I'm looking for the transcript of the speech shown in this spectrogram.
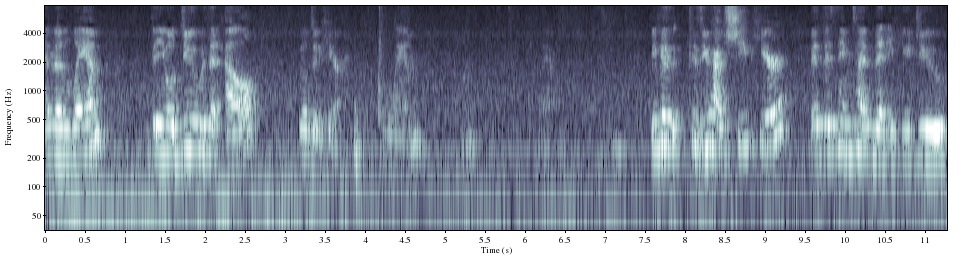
And then lamb, then you'll do with an L, We'll do it here, lamb. Lamb. Because cause you have sheep here, but at the same time, then if you do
